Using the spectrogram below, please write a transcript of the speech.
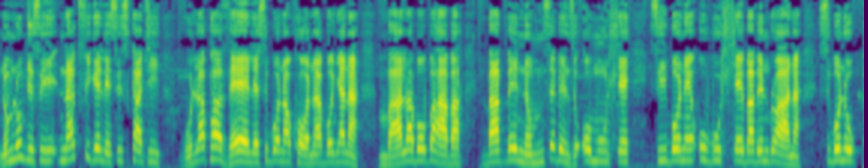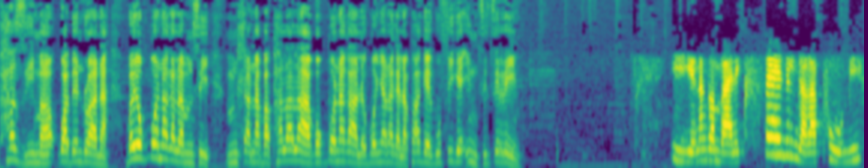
nomlungisi nakufike lesi sikhathi kulapha vele sibona khona bonyana mbala bobaba babe nomsebenzi omuhle sibone ubuhle babentwana sibone ukuphazima kwabentwana. Bayokubonakala msi mhlana baphalalako kubonakala bonyana-ke lapha-ke kufike intsitsirimba iye nangambala ekuseni lingakaphumi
